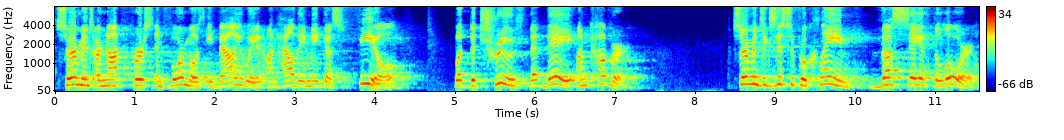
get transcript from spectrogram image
Sermons are not first and foremost evaluated on how they make us feel, but the truth that they uncover. Sermons exist to proclaim, Thus saith the Lord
